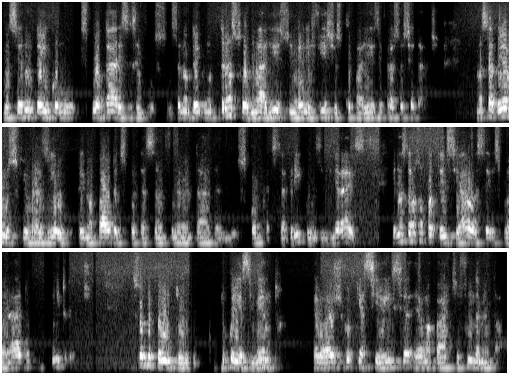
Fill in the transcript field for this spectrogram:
você não tem como explotar esses recursos, você não tem como transformar isso em benefícios para o país e para a sociedade. Nós sabemos que o Brasil tem uma pauta de exportação fundamentada nos commodities agrícolas e minerais, e nós temos um potencial a ser explorado muito grande. Sobre o ponto do conhecimento, é lógico que a ciência é uma parte fundamental.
